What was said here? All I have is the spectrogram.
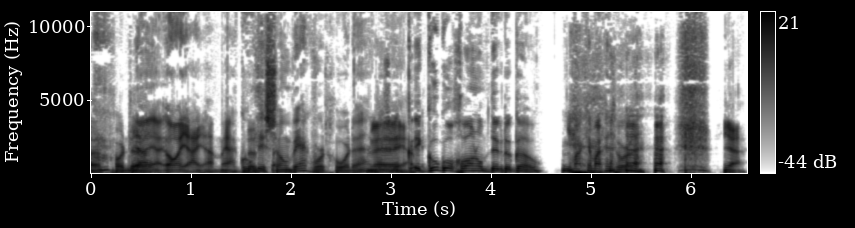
voor de. Ja, ja. Oh ja, ja. Maar ja, Google Dat- is zo'n werkwoord geworden. Hè? Dus ja, ik, ja. ik google gewoon op DuckDuckGo. Maak je maar geen zorgen. ja.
